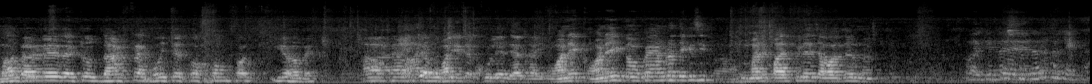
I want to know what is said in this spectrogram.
তুললে একটু দাঁড়টা বইতে কম কম ইয়ে হবে। এটা খুলে দেখাই। অনেক অনেক নৌকায় আমরা দেখেছি মানে পাল ফেলে যাওয়ার জন্য। সুন্দর লেখা।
